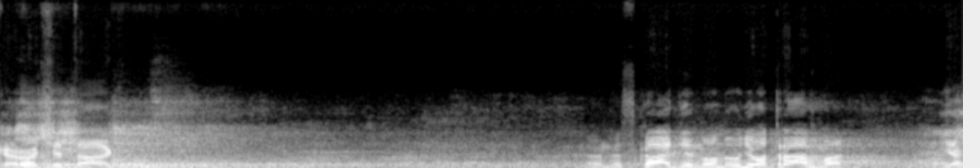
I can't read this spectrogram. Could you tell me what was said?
Коротше так. Е, Не Скадін, он, ну, у нього травма. Я...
